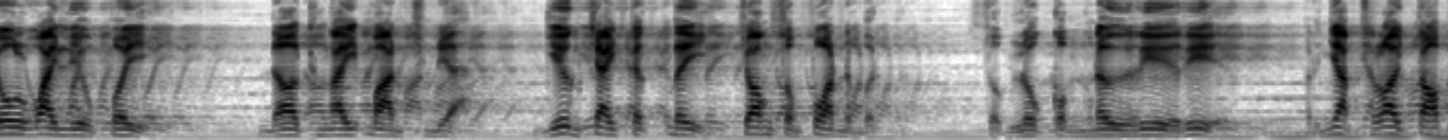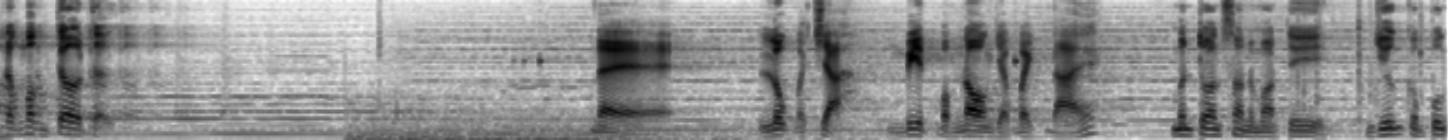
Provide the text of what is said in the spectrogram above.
ចូលវាយលាវពៃដល់ថ្ងៃបានឈ្នះយើងចែកទឹកដីចងសម្ព័ន្ធមិត្តសូមលោកកុំនៅរារាប្រញាប់ឆ្លើយតបនឹងមង្ទើទៅណែលោកម្ចាស់មានបំណងយ៉ាងម៉េចដែរមិនទាន់សន្មត់ទេយើងកំពុង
